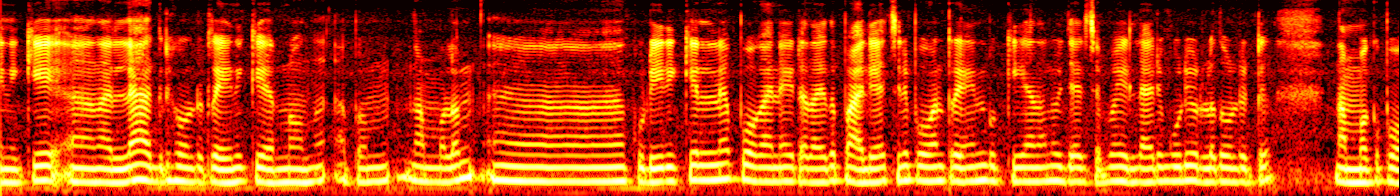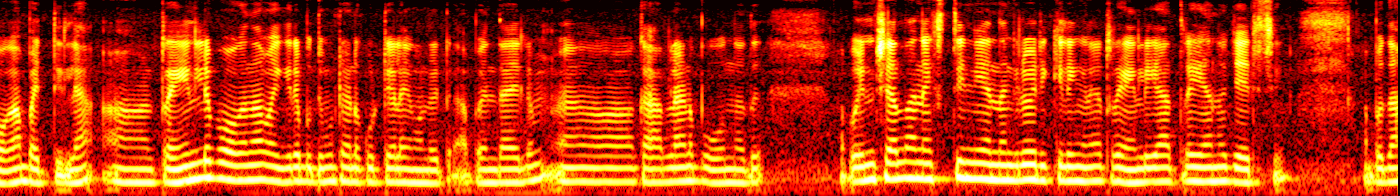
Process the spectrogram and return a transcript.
എനിക്ക് നല്ല ആഗ്രഹമുണ്ട് ട്രെയിനിൽ കയറണമെന്ന്. അപ്പം നമ്മളും കുടിയിരിക്കലിന് പോകാനായിട്ട് അതായത് പാലിയാച്ചിന് പോകാൻ ട്രെയിൻ ബുക്ക് ചെയ്യാമെന്നാണ് വിചാരിച്ചപ്പോൾ എല്ലാവരും കൂടി ഉള്ളത് കൊണ്ടിട്ട് നമുക്ക് പോകാൻ പറ്റില്ല. ട്രെയിനിൽ പോകുന്ന ഭയങ്കര ബുദ്ധിമുട്ടാണ് കുട്ടികളെ കൊണ്ടിട്ട്. അപ്പോൾ എന്തായാലും കാറിലാണ് പോകുന്നത്. അപ്പോൾ ഇൻഷാല്ല നെക്സ്റ്റ് ഇനി എന്തെങ്കിലും ഒരിക്കലും ഇങ്ങനെ ട്രെയിനിൽ യാത്ര ചെയ്യാമെന്ന് വിചാരിച്ച് അപ്പോൾ ഇതാ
